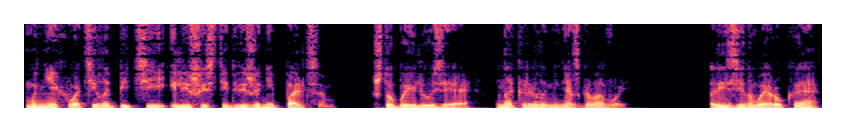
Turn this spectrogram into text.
Мне хватило пяти или шести движений пальцем, чтобы иллюзия накрыла меня с головой резиновая рука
